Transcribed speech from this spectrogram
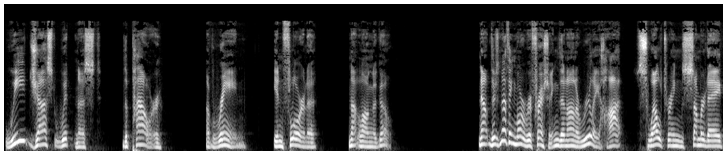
We just witnessed the power of rain in Florida not long ago. Now, there's nothing more refreshing than on a really hot, sweltering summer day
